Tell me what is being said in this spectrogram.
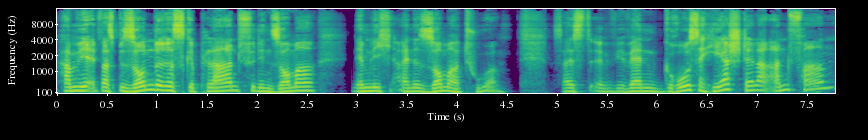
haben wir etwas Besonderes geplant für den Sommer, nämlich eine Sommertour. Das heißt, äh, wir werden große Hersteller anfahren.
